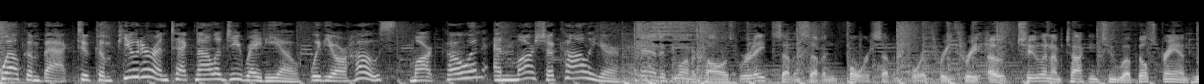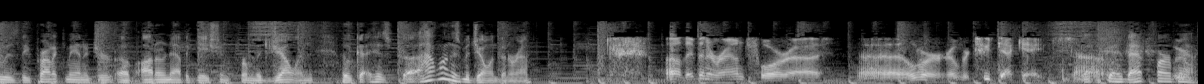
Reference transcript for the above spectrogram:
Welcome back to Computer and Technology Radio with your hosts, Marc Cohen and Marsha Collier. And if you want to call us, we're at 877-474-3302. And I'm talking to uh, Bill Strand, who is the product manager of auto navigation for Magellan. Who got his, uh, how long has Magellan been around? Well, they've been around for uh, uh, over over two decades. Okay, that far back.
